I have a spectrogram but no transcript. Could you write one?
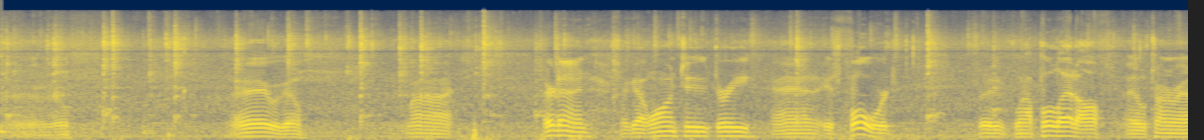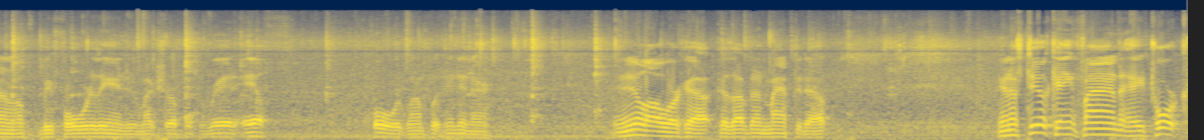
there we go. There we go. Alright. They're done. So I got one, two, three, and it's forward. So when I pull that off, it'll turn around and it'll be forward of the engine. Make sure I put the red F forward when I'm putting it in there. And it'll all work out because I've done mapped it out. And I still can't find a torque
